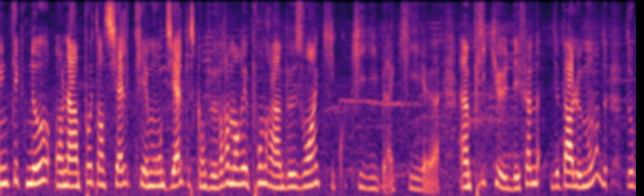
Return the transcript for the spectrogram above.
une techno, on a un potentiel qui est mondial parce qu'on veut vraiment répondre à un besoin qui, bah, euh, implique des femmes de par le monde. Donc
